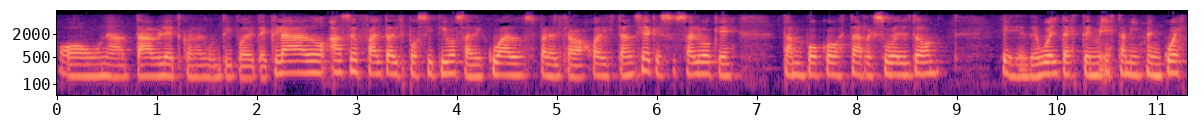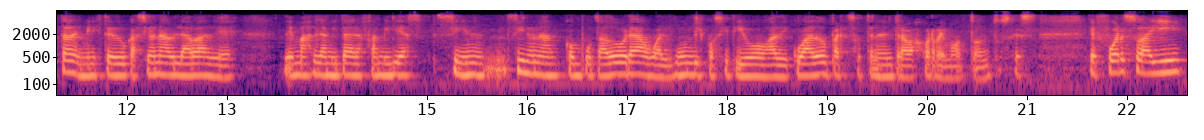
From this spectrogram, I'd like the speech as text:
o una tablet con algún tipo de teclado. Hacen falta dispositivos adecuados para el trabajo a distancia, que eso es algo que tampoco está resuelto. Eh, de vuelta, este, esta misma encuesta del Ministerio de Educación hablaba de, más de la mitad de las familias sin, sin, una computadora o algún dispositivo adecuado para sostener el trabajo remoto. Entonces, esfuerzo ahí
